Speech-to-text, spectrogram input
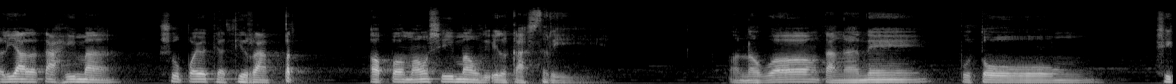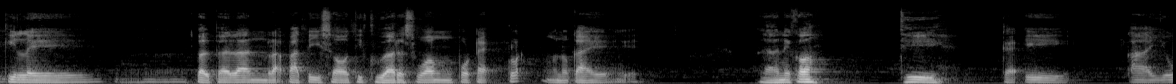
Lial tahima supaya jadi rapet apa mau si mau diul kasri ana wong tangane putung sikile bal-balan rak pati iso diguares wong potek plek ngono kae. Lah nika di kei kayu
